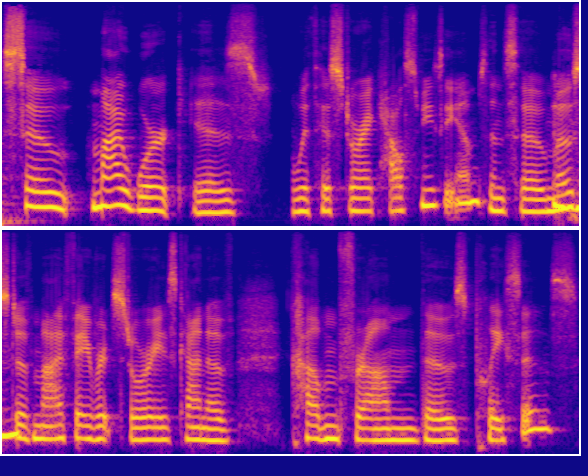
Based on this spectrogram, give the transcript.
So, my work is with historic house museums. And so, most mm-hmm. of my favorite stories kind of come from those places.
